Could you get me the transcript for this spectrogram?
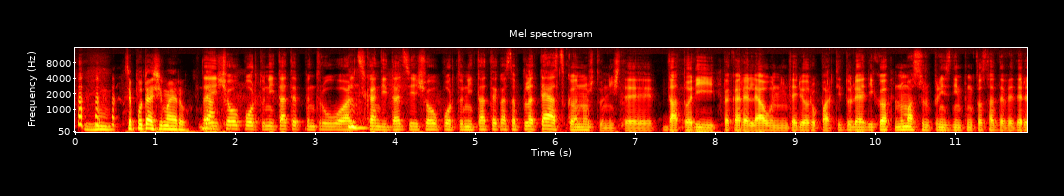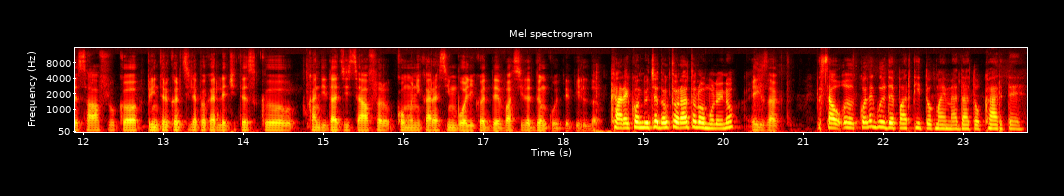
mm, se putea și mai rău. Dar da. e și o oportunitate pentru alți candidați, e și o oportunitate ca să plătească, nu știu, niște datorii pe care le au în interiorul partidului, adică nu m-a surprins din punctul ăsta de vedere să aflu că printre cărțile pe care le citesc uh, candidații se află comunicarea simbolică de Vasile Dâncu, de pildă. Care conduce doctoratul omului, nu? Exact. Sau uh, colegul de partid tocmai mi-a dat o carte.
